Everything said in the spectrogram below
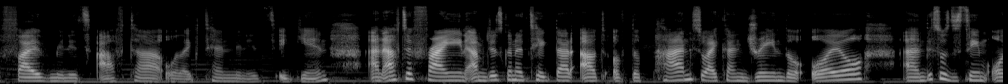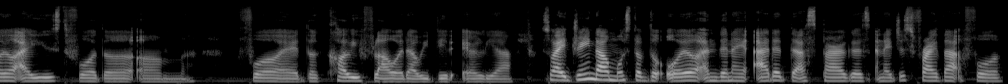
five minutes after or like 10 minutes again. And after frying i'm just gonna take that out of the pan so i can drain the oil. And this was the same oil i used for the um for the cauliflower that we did earlier. So i drained out most of the oil and then i added the asparagus and i just fried that for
